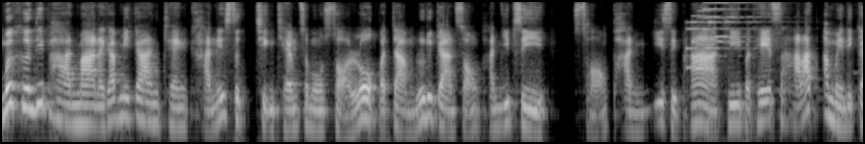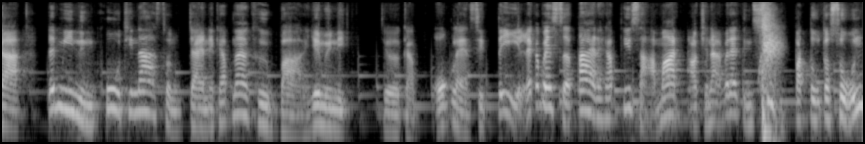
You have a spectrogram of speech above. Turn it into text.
เมื่อคืนที่ผ่านมานะครับมีการแข่งขันในศึกชิงแชมป์สโมสรโลกประจำฤดูกาล 2024-2025 ที่ประเทศสหรัฐอเมริกา และมีหนึ่งคู่ที่น่าสนใจนะครับนั่นคือบาเยอร์มิวนิกเจอกับโอ๊กแลนด์ซิตี้และก็เป็นเสือใต้นะครับที่สามารถเอาชนะไปได้ถึง 10 ประตูต่อศูนย์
